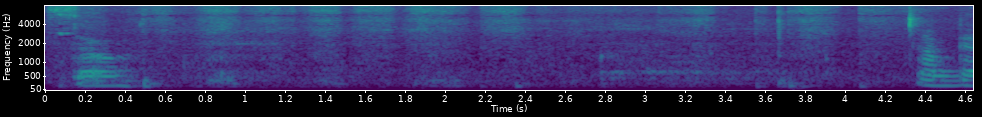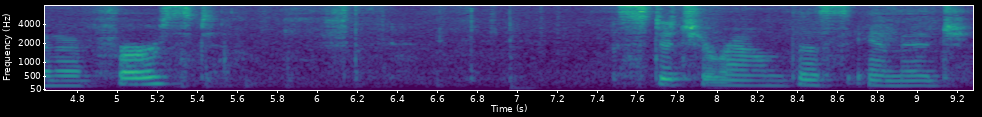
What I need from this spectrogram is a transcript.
So I'm going to first stitch around this image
